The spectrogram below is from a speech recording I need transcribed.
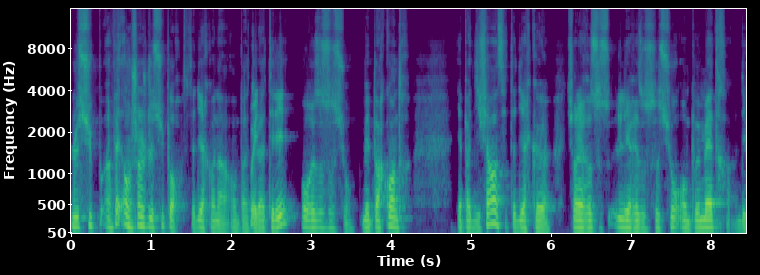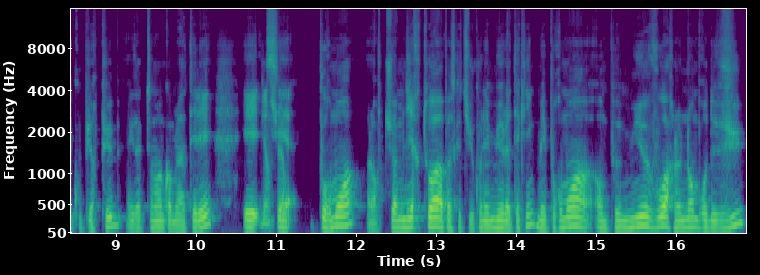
le support. En fait, on change de support, c'est-à-dire qu'on on passe de la télé aux réseaux sociaux. Mais par contre, il n'y a pas de différence. C'est-à-dire que sur les réseaux, les réseaux, sociaux, on peut mettre des coupures pub, exactement comme la télé. Et pour moi, alors tu vas me dire toi, parce que tu connais mieux la technique, mais pour moi, on peut mieux voir le nombre de vues,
